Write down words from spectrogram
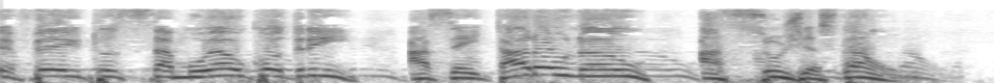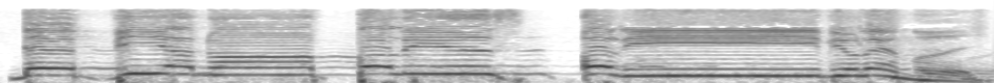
Prefeito Samuel Codrim, aceitar ou não a sugestão. De Vianópolis, Olívio Lemos.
